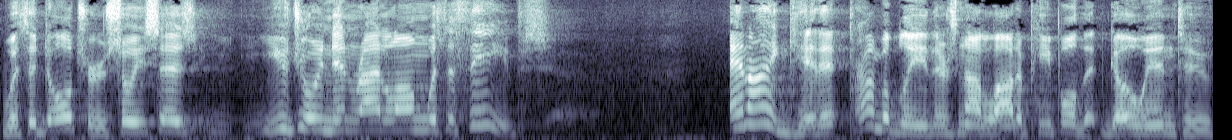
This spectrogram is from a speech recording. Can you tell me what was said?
with adulterers. So he says, You joined in right along with the thieves. And I get it. Probably there's not a lot of people that go into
